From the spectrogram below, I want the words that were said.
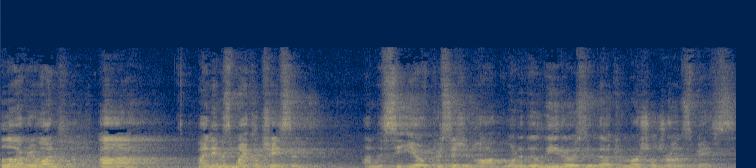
Hello, everyone. Uh, my name is Michael Chasen. I'm the CEO of Precision Hawk, one of the leaders in the commercial drone space.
